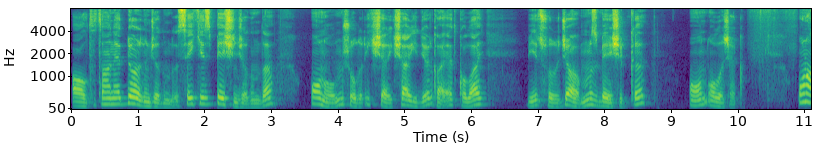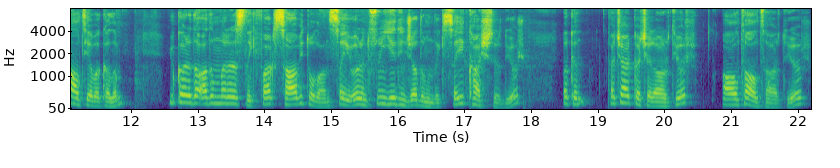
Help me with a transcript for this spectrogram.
6 tane. Dördüncü adımda 8. Beşinci adımda 10 olmuş olur. İkişer ikişer gidiyor. Gayet kolay bir soru. Cevabımız B şıkkı 10 olacak. 16'ya bakalım. Yukarıda adımlar arasındaki fark sabit olan sayı örüntüsünün 7. adımındaki sayı kaçtır diyor. Bakın kaçar kaçar artıyor? 6 6 artıyor.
